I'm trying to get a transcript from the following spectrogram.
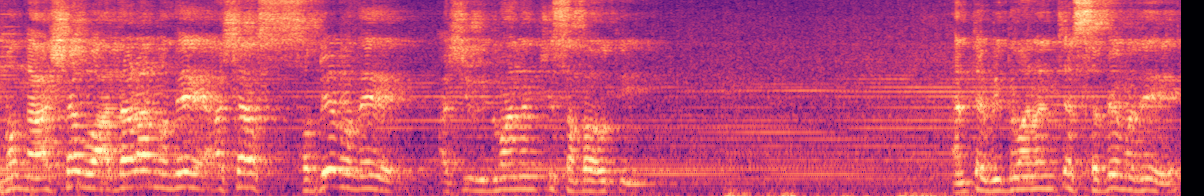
मग अशा वादळामध्ये अशा सभेमध्ये अशी विद्वानांची सभा होती. आणि त्या विद्वानांच्या सभेमध्ये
